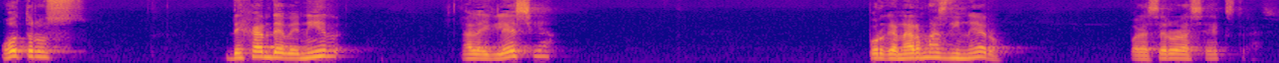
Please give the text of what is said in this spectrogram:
Otros dejan de venir a la iglesia por ganar más dinero, para hacer horas extras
